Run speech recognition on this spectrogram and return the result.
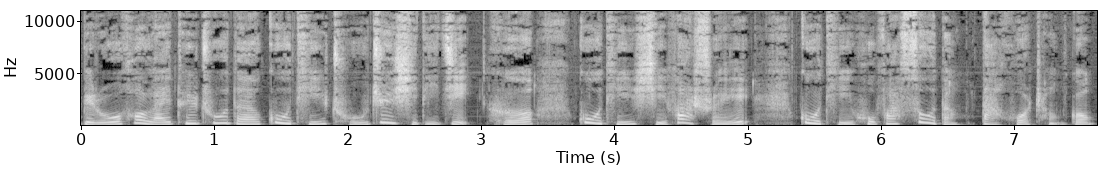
比如后来推出的固体厨具洗涤剂和固体洗发水、固体护发素等大获成功。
